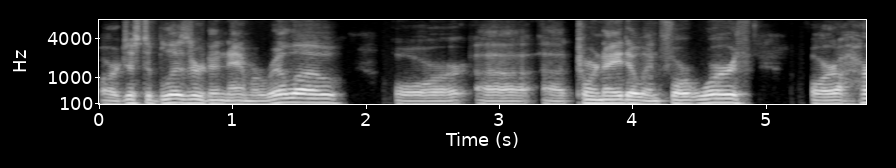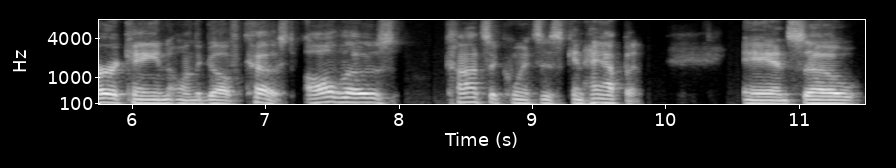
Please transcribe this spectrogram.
or just a blizzard in Amarillo or a tornado in Fort Worth or a hurricane on the Gulf Coast. All those consequences can happen. And so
